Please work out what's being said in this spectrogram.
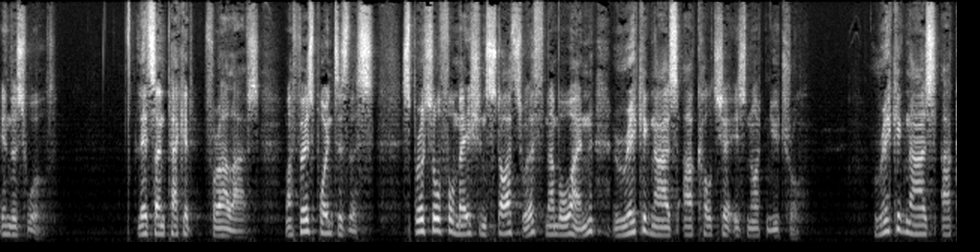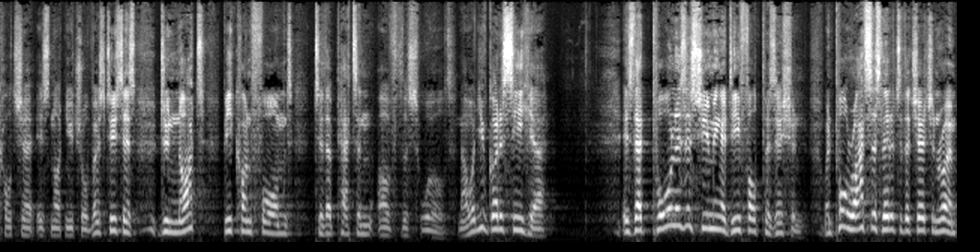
in this world. Let's unpack it for our lives. My first point is this. Spiritual formation starts with number one, recognize our culture is not neutral. Recognize our culture is not neutral. Verse 2 says, Do not be conformed to the pattern of this world. Now, what you've got to see here is that Paul is assuming a default position. When Paul writes this letter to the church in Rome,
